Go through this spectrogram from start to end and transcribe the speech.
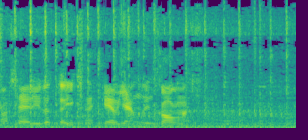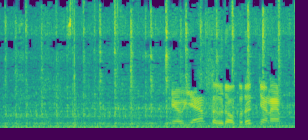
nó xe đi rất kỹ. Keo dán nguyên con nè. Keo dán từ đầu tới đít nha anh em.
